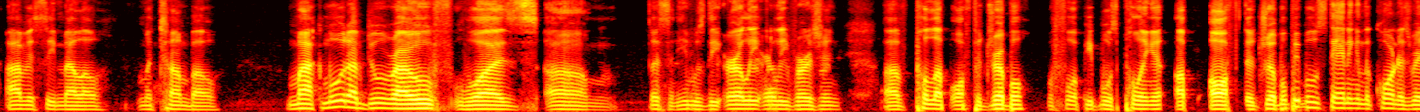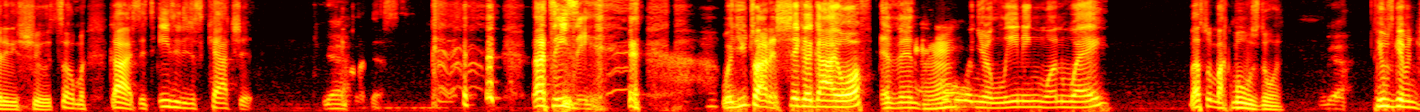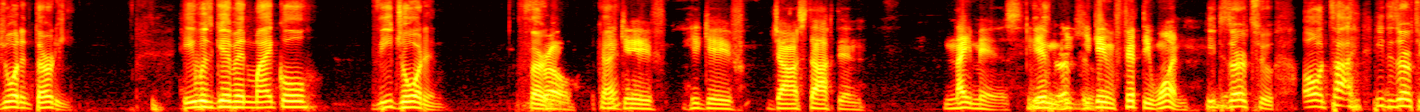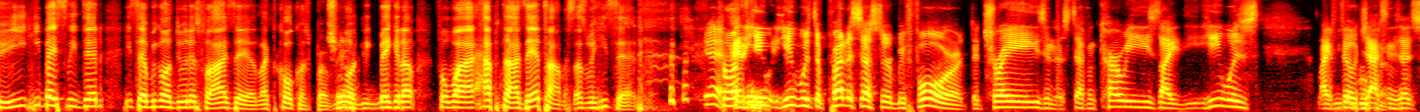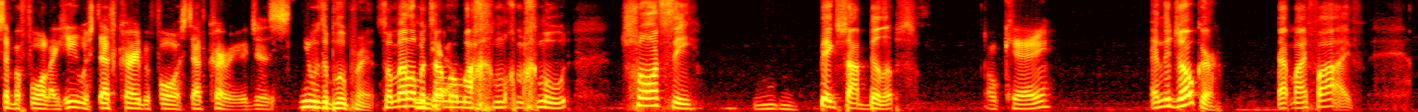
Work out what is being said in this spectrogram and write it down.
Obviously, Mello, Mutombo, Mahmoud Abdul Rauf was. um Listen, he was the early, early version of pull up off the dribble before people was pulling it up off the dribble. People was standing in the corners ready to shoot. So, guys, it's easy to just catch it yeah. like this. That's easy. when you try to shake a guy off and then Mhm. when you're leaning one way, that's what Mahmoud was doing. Yeah. He was giving Jordan 30. He was giving Michael V. Jordan 30. Bro, okay. he gave he gave John Stockton nightmares. He, He gave him he, he gave him 51. He deserved to. On top, he deserved to. He, he basically did. He said, We're gonna do this for Isaiah, like the Cold Crush bro. Sure. We're gonna make it up for what happened to Isaiah Thomas. That's what he said. Yeah, So and he he was the predecessor before the trades and the Stephen Currys. Like he was, like Phil. Jackson said- said before, like he was Steph Curry before Steph Curry. It just he was the blueprint. So Melo Yeah. Mutombo Mah- Mahmoud, Chauncey, Big Shot Billups, okay. And the Joker at my five.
